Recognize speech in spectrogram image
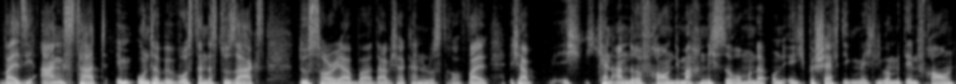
Weil sie Angst hat im Unterbewusstsein, dass du sagst, du, sorry, aber da habe ich halt keine Lust drauf. Weil ich habe, ich, ich kenne andere Frauen, die machen nicht so rum und, und ich beschäftige mich lieber mit den Frauen,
